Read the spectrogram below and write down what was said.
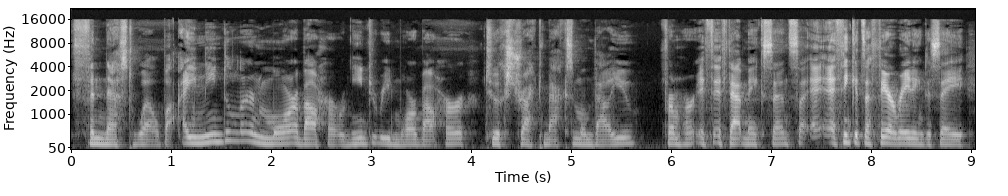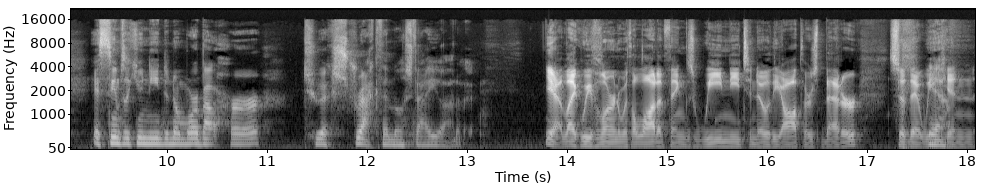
finessed well, but I need to learn more about her. Need to read more about her to extract maximum value from her, if, if that makes sense. I, I think it's a fair rating to say it seems like you need to know more about her to extract the most value out of it. Yeah, like we've learned with a lot of things, we need to know the authors better so that we Yeah. can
